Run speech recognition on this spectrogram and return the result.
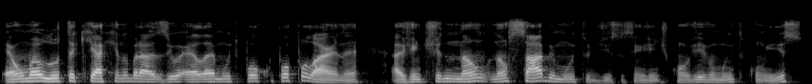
é uma luta que aqui no Brasil ela é muito pouco popular, né? A gente não, não sabe muito disso, assim, a gente convive muito com isso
